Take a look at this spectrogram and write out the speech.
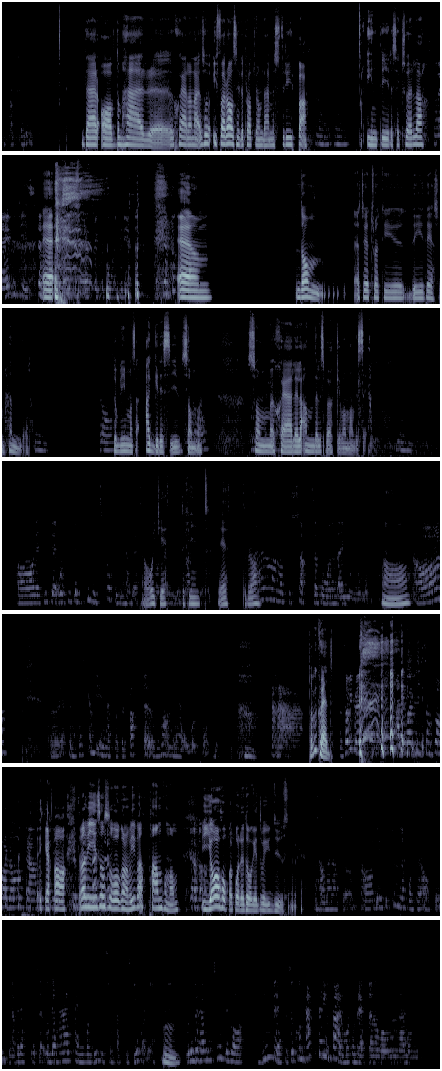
Därav de här eh, själarna, så I förra avsnittet pratade vi om det här med strypa, Mm, mm. inte i det sexuella. Nej, precis. Ehm, de, alltså jag tror att det är, ju, det är det som händer. Då blir man så aggressiv som, som själ eller ande eller spöke, vad man vill säga. Mm. Ja, jag tyckte, och jag tyckte bildspråket i den här berättelsen Ja, jättefint. Jättebra. Här har han något att satsa på, den där Jon. Ja. Ja, jag vet inte, kanske kan bli nästa författare och så var han med här i vår podd. Tar vi cred? Tar vi cred. Ja, det var vi som förde honom fram. Ja, det var vi som såg honom. Vi var fann honom. Jag hoppade på det tåget, det var ju du som gjorde det. Ja, men alltså, ja, det är så kul när folk hör av sig med sina berättelser. Och det här kan ju vara du som faktiskt gör det. Mm. Och det behöver liksom inte vara din berättelse. Kontakta din farmor som berättar någon gång när hon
